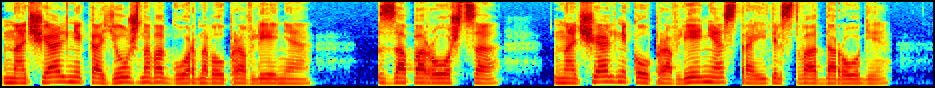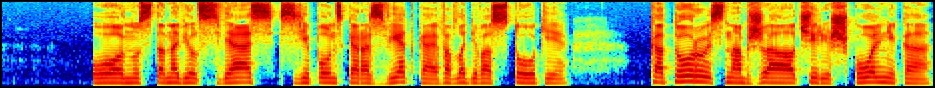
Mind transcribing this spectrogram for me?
начальника Южного горного управления, Запорожца, начальника управления строительства дороги. Он установил связь с японской разведкой во Владивостоке, которую снабжал через школьника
